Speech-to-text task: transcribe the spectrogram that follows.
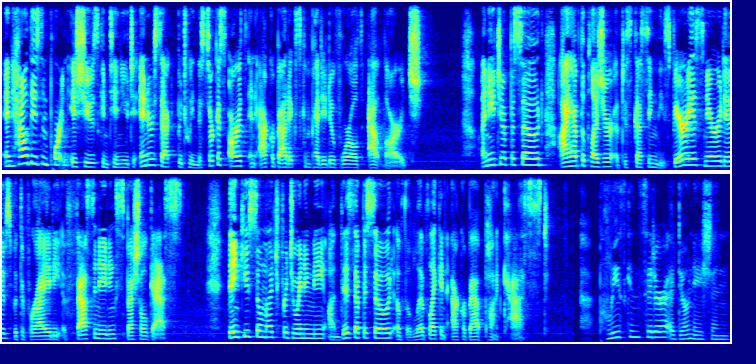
and how these important issues continue to intersect between the circus arts and acrobatics competitive world at large. On each episode, I have the pleasure of discussing these various narratives with a variety of fascinating special guests. Thank you so much for joining me on this episode of the Live Like an Acrobat podcast please consider a donation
